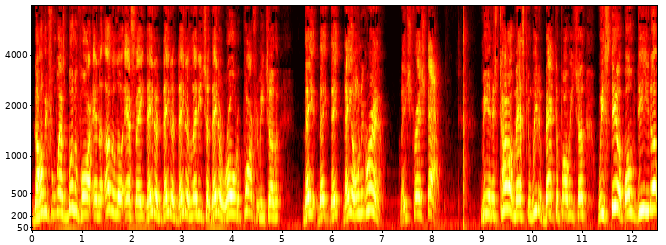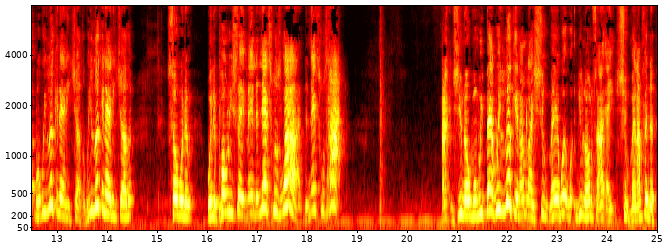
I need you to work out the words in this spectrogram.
the homie from West Boulevard and the other little SA, they done, they done, they done let each other, they done rolled apart from each other. They, they, they, they on the ground. They stretched out. Me and this tall Mexican, we done backed up off each other. We still both D'd up, but we looking at each other. We looking at each other. So when the, when the police say, man, the next was live, the next was hot. I, you know, when we back, we looking. I'm like, shoot, man, what, what you know? I'm saying, hey, shoot, man, I'm finna,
